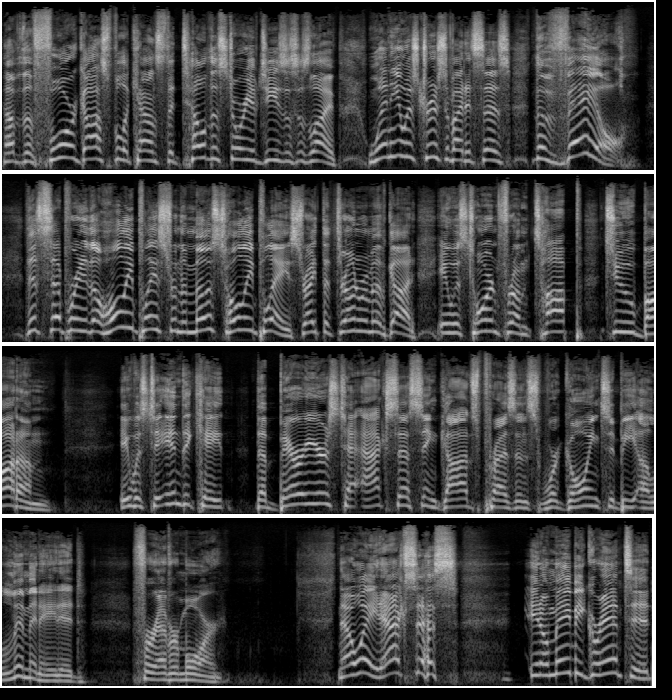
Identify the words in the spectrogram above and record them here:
of the four gospel accounts that tell the story of Jesus' life, when he was crucified, it says the veil that separated the holy place from the most holy place, right? The throne room of God, it was torn from top to bottom. It was to indicate the barriers to accessing God's presence were going to be eliminated forevermore. Now, wait, access you know, may be granted,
